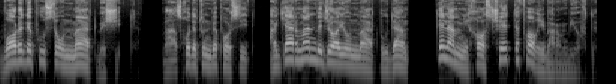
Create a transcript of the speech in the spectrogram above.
وارد پوست اون مرد بشید و از خودتون بپرسید اگر من به جای اون مرد بودم دلم می‌خواست چه اتفاقی برام بیفته؟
